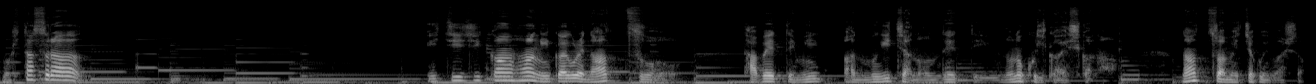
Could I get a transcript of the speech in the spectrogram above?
もうひたすら1時間半に1回ぐらいナッツを食べてみ、あの麦茶飲んでっていうのの繰り返しかな。ナッツはめっちゃ食いました。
